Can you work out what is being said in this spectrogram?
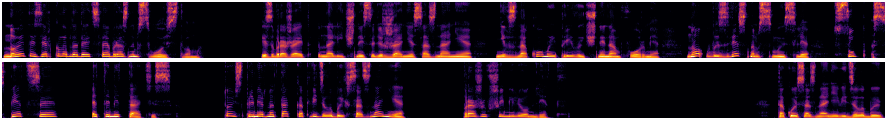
Но это зеркало обладает своеобразным свойством. Изображает наличное содержание сознания не в знакомой привычной нам форме, но в известном смысле субспеция этамитатис, то есть примерно так, как видело бы их сознание, прожившее миллион лет. Такое сознание видело бы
